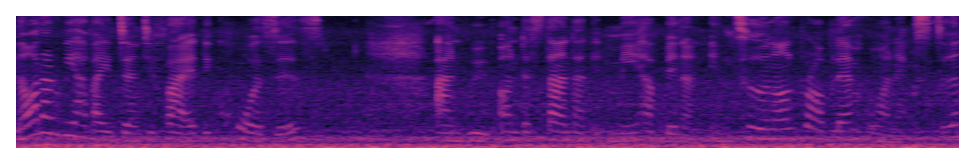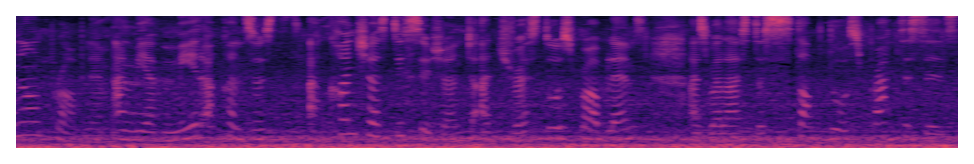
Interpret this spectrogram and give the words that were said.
Now that we have identified the causes and we understand that it may have been an internal problem or an external problem. And we have made a conscious, a conscious decision to address those problems as well as to stop those practices.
